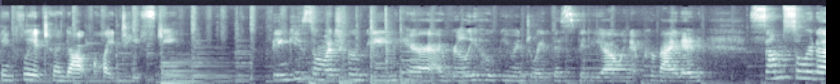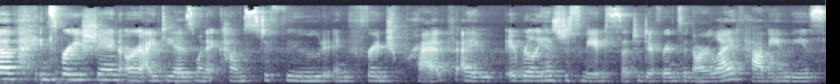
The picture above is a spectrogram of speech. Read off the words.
thankfully it turned out quite tasty. Thank you so much for being here. I really hope you enjoyed this video and it provided some sort of inspiration or ideas when it comes to food and fridge prep. I, it really has just made such a difference in our life having these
